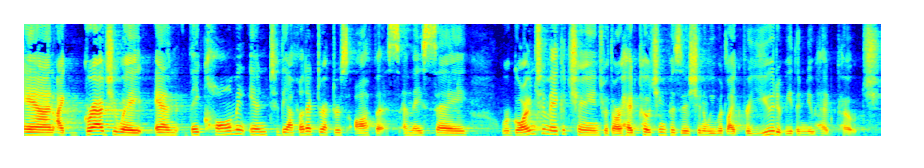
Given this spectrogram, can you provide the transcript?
And I graduate, and they call me into the athletic director's office and they say, We're going to make a change with our head coaching position. We would like for you to be the new head coach.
